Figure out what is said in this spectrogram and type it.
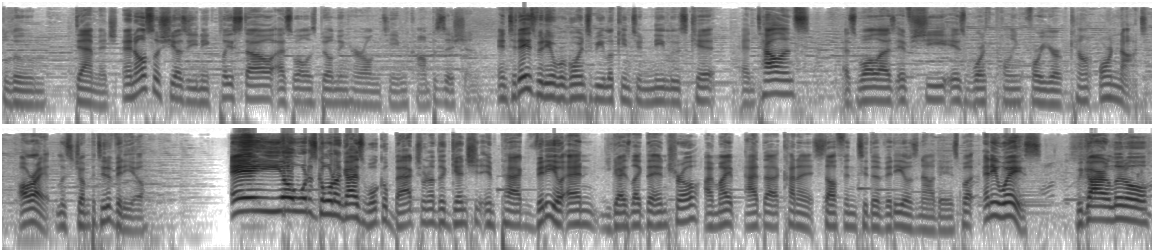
Bloom damage. And also she has a unique playstyle as well as building her own team composition. In today's video, we're going to be looking to Nilou's kit and talents, as well as if she is worth pulling for your account or not. Alright, let's jump into the video. Hey yo, what is going on guys? Welcome back to another Genshin Impact video and you guys like the intro? I might add that kind of stuff into the videos nowadays. But anyways, we got our little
